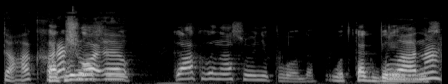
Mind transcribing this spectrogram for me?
Так, как хорошо. Вынашивание, э, как вынашивание плода. Вот как беременность. Ладно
